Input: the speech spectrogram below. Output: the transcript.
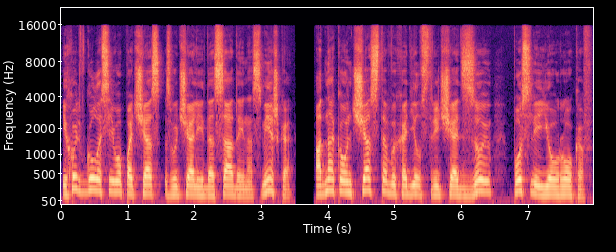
И хоть в голосе его подчас звучали и досада, и насмешка, однако он часто выходил встречать Зою после ее уроков,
